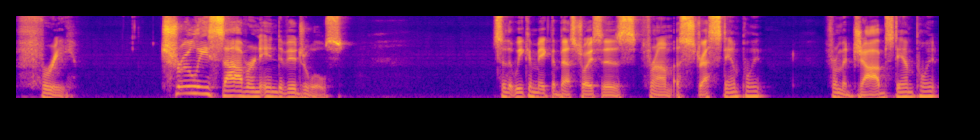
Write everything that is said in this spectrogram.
free. Truly sovereign individuals so that we can make the best choices from a stress standpoint, from a job standpoint,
